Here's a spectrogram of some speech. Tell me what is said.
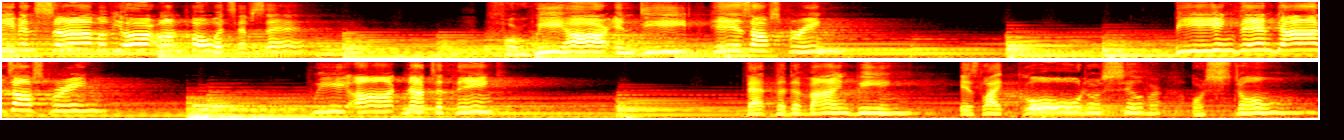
even some of your own poets have said. For we are indeed His offspring. Being then God's offspring, we ought not to think that the divine being is like gold or silver or stone,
